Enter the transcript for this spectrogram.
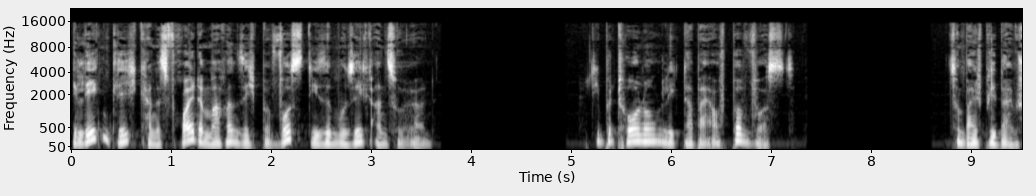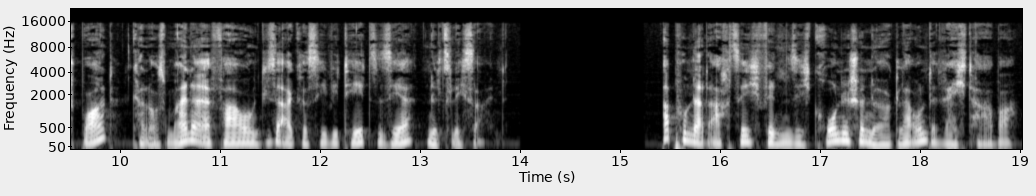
Gelegentlich kann es Freude machen, sich bewusst diese Musik anzuhören. Die Betonung liegt dabei auf bewusst. Zum Beispiel beim Sport kann aus meiner Erfahrung diese Aggressivität sehr nützlich sein. Ab 180 finden sich chronische Nörgler und Rechthaber.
